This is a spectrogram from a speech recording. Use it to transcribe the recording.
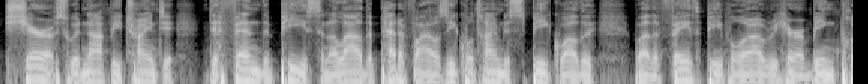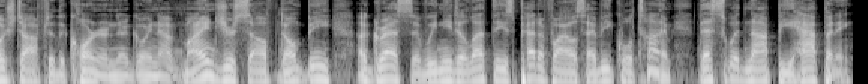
Sheriffs would not be trying to defend the peace and allow the pedophiles equal time to speak while the while the faith people over here are being pushed off to the corner and they're going, now mind yourself, don't be aggressive. We need to let these pedophiles have equal time. This would not be happening.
